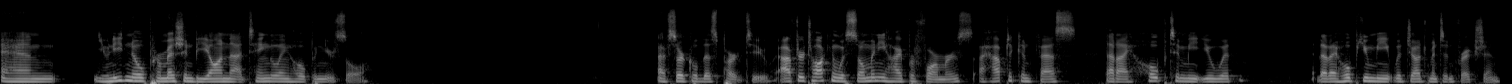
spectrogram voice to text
And you need no permission beyond that tingling hope in your soul. I've circled this part too. After talking with so many high performers, I have to confess that I hope to meet you with that I hope you meet with judgment and friction.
